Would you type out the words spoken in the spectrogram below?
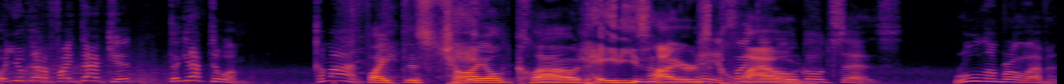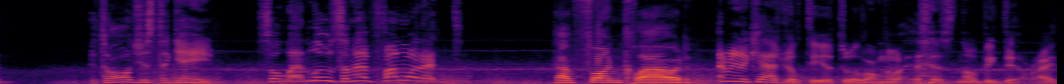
But you gotta fight that kid to get to him. Come on. Fight this child, Cloud. Hades hires Hey, it's like that old Cloud. goat says. Rule number 11. It's all just a game. So let loose and have fun with it. Have fun, Cloud. I mean, a casualty or two along the way. It's no big deal, right?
